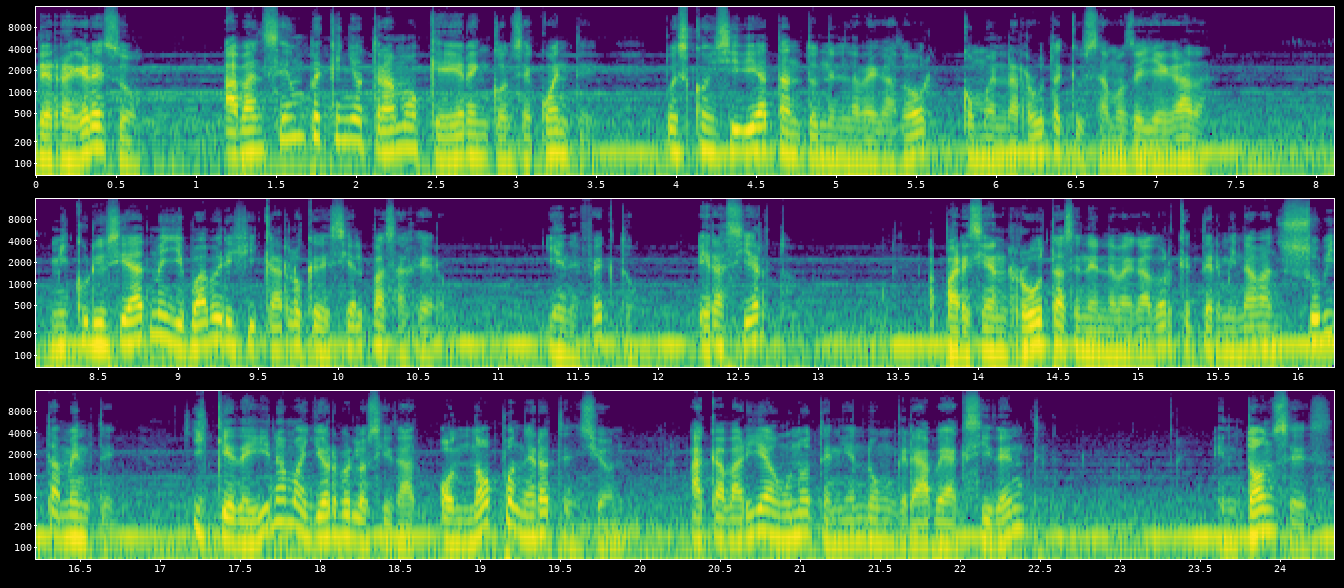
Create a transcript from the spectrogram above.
De regreso, Avancé un pequeño tramo que era inconsecuente, pues coincidía tanto en el navegador como en la ruta que usamos de llegada. Mi curiosidad me llevó a verificar lo que decía el pasajero, y en efecto, era cierto. Aparecían rutas en el navegador que terminaban súbitamente y que de ir a mayor velocidad o no poner atención, acabaría uno teniendo un grave accidente. Entonces,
